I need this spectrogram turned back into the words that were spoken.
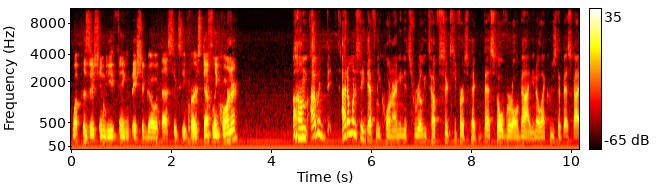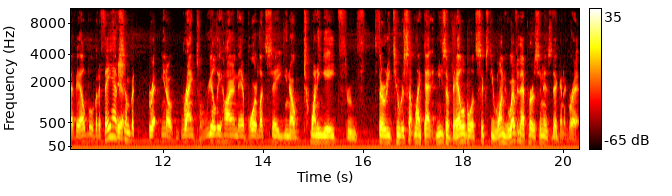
what position do you think they should go with that 61st? Definitely corner. Um, I would. I don't want to say definitely corner. I mean, it's really tough. Sixty-first pick, best overall guy. You know, like who's the best guy available. But if they have Yeah. somebody, you know, ranked really high on their board, let's say you know twenty-eight through thirty-two or something like that, and he's available at sixty-one, whoever that person is, they're going to grab.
